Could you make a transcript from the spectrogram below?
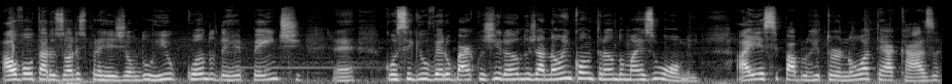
Ao voltar os olhos para a região do rio, quando de repente né, conseguiu ver o barco girando, já não encontrando mais o homem. Aí esse Pablo retornou até a casa,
